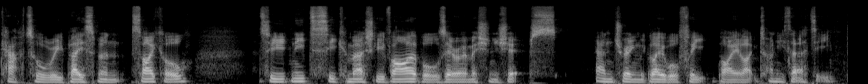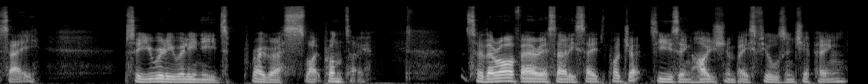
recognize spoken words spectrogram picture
capital replacement cycle. So you'd need to see commercially viable zero emission ships entering the global fleet by like 2030, say. So you really, really need progress like pronto. So there are various early stage projects using hydrogen based fuels in shipping.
